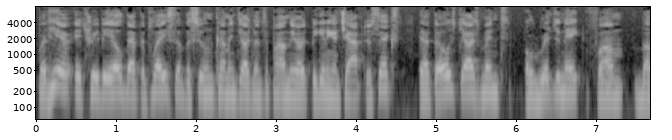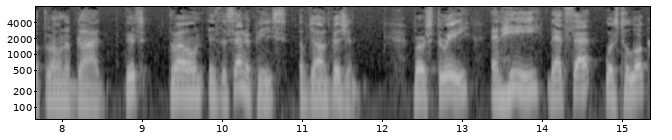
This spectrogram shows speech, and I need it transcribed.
But here it's revealed that the place of the soon coming judgments upon the earth, beginning in chapter 6, that those judgments originate from the throne of God. This throne is the centerpiece of John's vision. Verse 3 And he that sat was to look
